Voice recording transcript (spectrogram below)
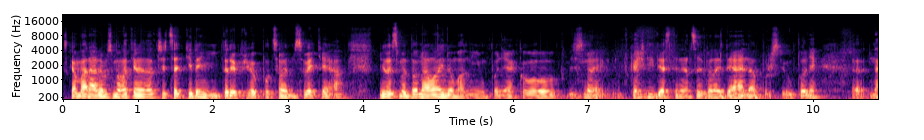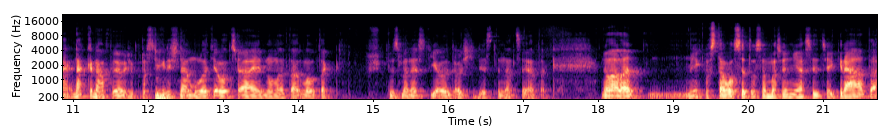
s kamarádem jsme letěli na 30 denní trip že, po celém světě a měli jsme to nalajnovaný úplně jako, že jsme v každé destinaci byli den a prostě úplně e, na, na knap, jo, že prostě mhm. když nám uletělo třeba jedno letadlo, tak už bychom nestíhali další destinace a tak. No ale mm, jako stalo se to samozřejmě asi třikrát a,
